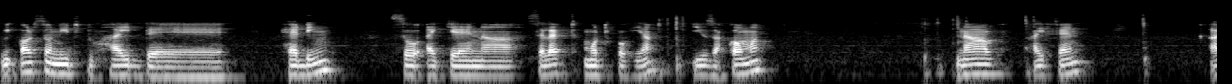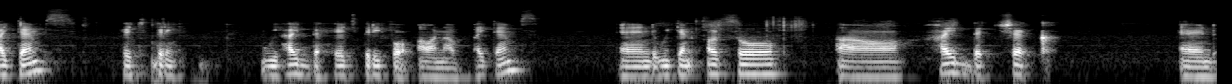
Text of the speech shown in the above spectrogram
We also need to hide the heading. So I can uh, select multiple here use a comma nav hyphen items h3 we hide the h3 for our nav items. And we can also uh, hide the check and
